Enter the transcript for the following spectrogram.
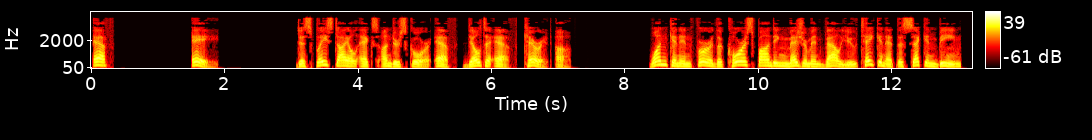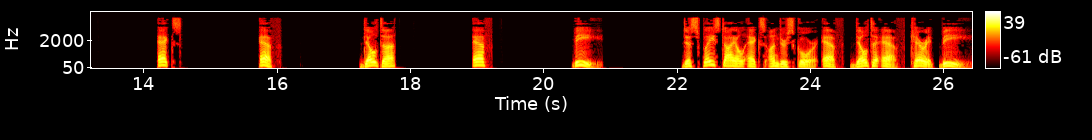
f a display style x underscore f delta f caret a. One can infer the corresponding measurement value taken at the second beam x f delta f b display style x underscore f delta f caret b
